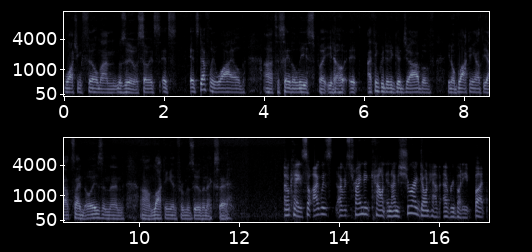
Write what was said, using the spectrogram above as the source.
watching film on Mizzou. So it's it's it's definitely wild uh, to say the least. But you know, it. I think we did a good job of you know blocking out the outside noise and then um, locking in for Mizzou the next day. Okay, so I was I was trying to count, and I'm sure I don't have everybody, but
